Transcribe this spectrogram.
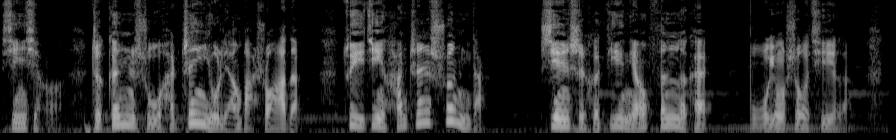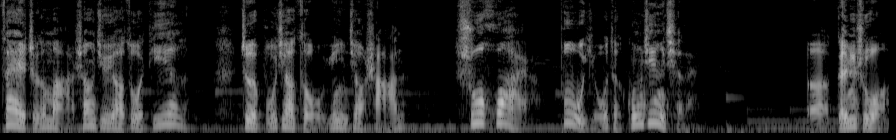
心想啊，这根叔还真有两把刷子，最近还真顺当。先是和爹娘分了开，不用受气了；再者马上就要做爹了，这不叫走运，叫啥呢？说话呀，不由得恭敬起来。呃，根叔。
